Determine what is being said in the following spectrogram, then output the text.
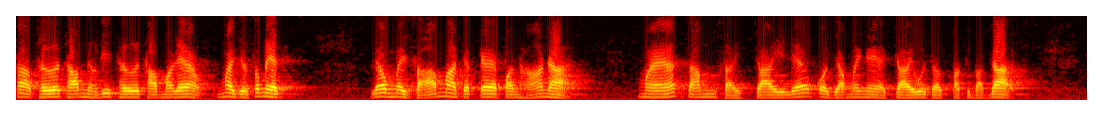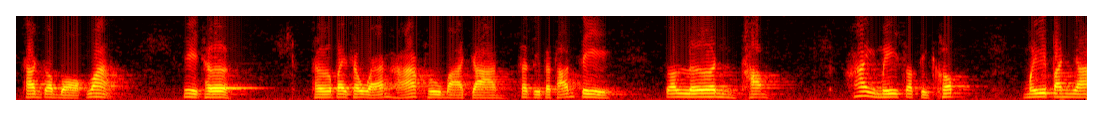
ถ้าเธอทำอย่างที่เธอทำมาแล้ว ไม่จะสำเร็จ แล้วไม่สามารถจะแก้ปัญหาได้แม้จำใส่ใจแล้วก็ยังไม่แน่ใจว่าจะปฏิบัติได้ ท่านก็บอกว่า นี่เธอ เธอไปแสวงหาครูบาอาจารย์ สติปัฏฐานสี่จเลิญทำให้มีสติครบ มีปัญญา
